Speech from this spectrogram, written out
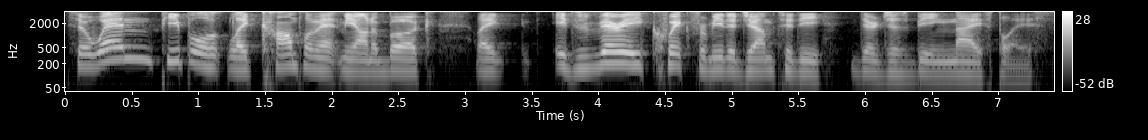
So when people like compliment me on a book, like it's very quick for me to jump to the they're just being nice place.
